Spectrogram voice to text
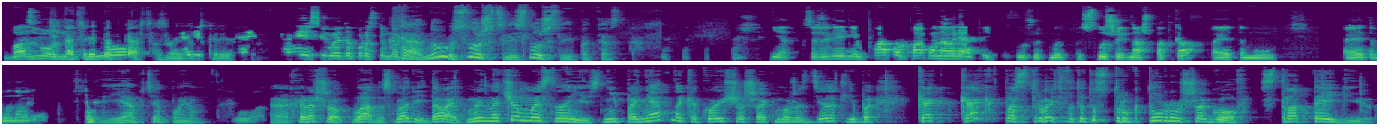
Возможно. Читатели но... подкаста звонят, скорее. Скорее всего, это просто... А, ну, слушатели, слушатели подкаста. Нет, к сожалению, папа, папа навряд ли слушает, слушает наш подкаст, поэтому, поэтому навряд ли. Я бы тебя понял. Вот. А, хорошо, ладно, смотри, давай. Мы на чем мы остановились? Непонятно, какой еще шаг можно сделать, либо как, как построить вот эту структуру шагов, стратегию.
